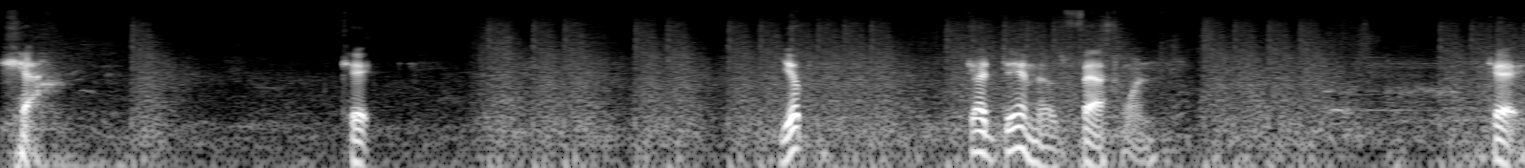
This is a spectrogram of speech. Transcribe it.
Yeah. Okay. Yep. God damn, that was a fast one. Okay.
